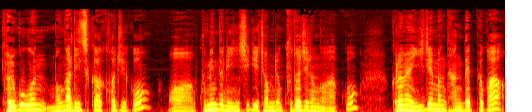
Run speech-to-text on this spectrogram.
결국은 뭔가 리스크가 커지고 어 국민들 인식이 점점 굳어지는 것 같고 그러면 이재명 당 대표가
